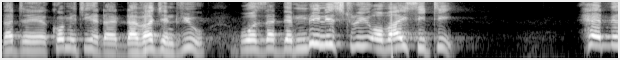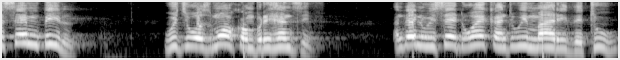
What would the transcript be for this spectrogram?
that the committee had a divergent view was that the Ministry of ICT had the same bill, which was more comprehensive. And then we said, why can't we marry the two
